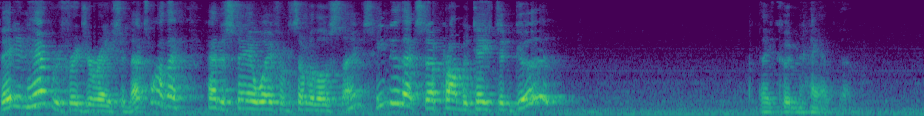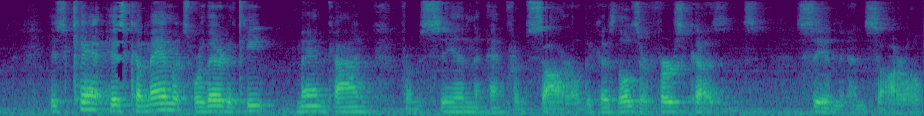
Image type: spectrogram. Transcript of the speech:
they didn't have refrigeration. That's why they had to stay away from some of those things. He knew that stuff probably tasted good they couldn't have them. His, his commandments were there to keep mankind from sin and from sorrow because those are first cousins sin and sorrow.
